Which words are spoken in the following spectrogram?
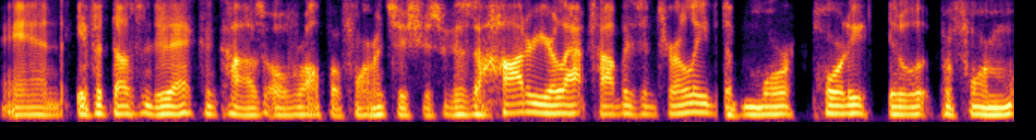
and if it doesn't do that, it can cause overall performance issues because the hotter your laptop is internally, the more poorly it'll perform.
